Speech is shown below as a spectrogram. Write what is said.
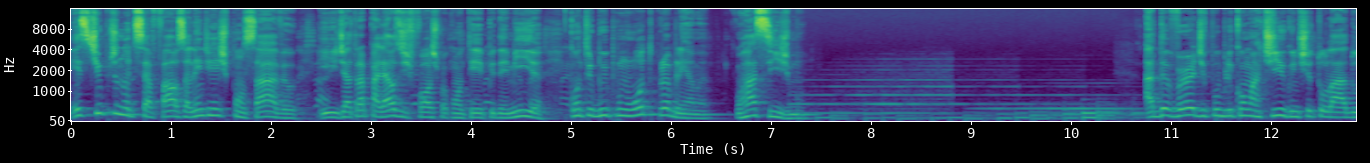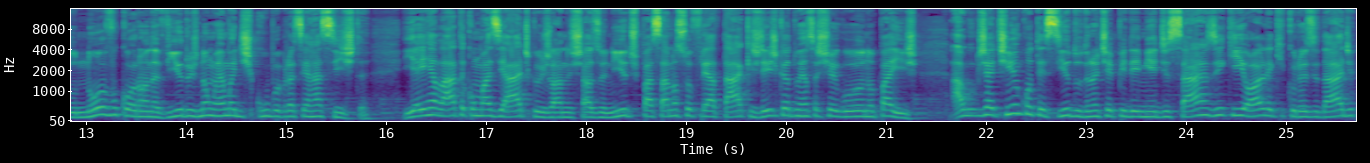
Esse tipo de notícia falsa, além de irresponsável e de atrapalhar os esforços para conter a epidemia, contribui para um outro problema o racismo. A The Verge publicou um artigo intitulado O novo coronavírus não é uma desculpa para ser racista. E aí relata como asiáticos lá nos Estados Unidos passaram a sofrer ataques desde que a doença chegou no país. Algo que já tinha acontecido durante a epidemia de SARS e que, olha que curiosidade,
